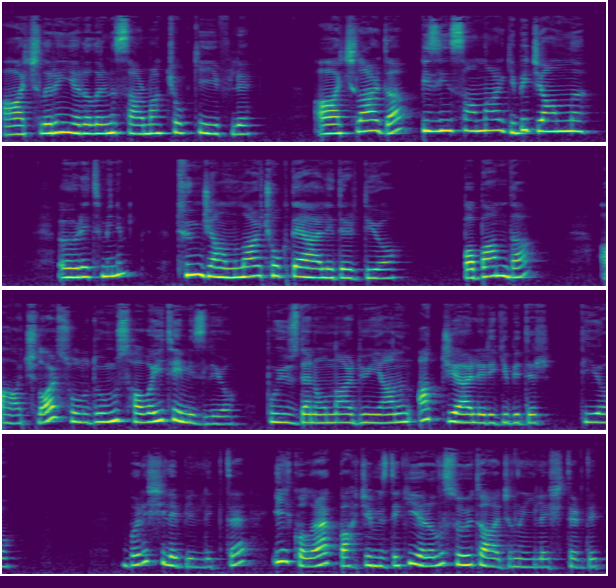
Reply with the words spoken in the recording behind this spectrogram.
Ağaçların yaralarını sarmak çok keyifli. Ağaçlar da biz insanlar gibi canlı. Öğretmenim tüm canlılar çok değerlidir diyor. Babam da ağaçlar soluduğumuz havayı temizliyor. Bu yüzden onlar dünyanın akciğerleri gibidir diyor. Barış ile birlikte ilk olarak bahçemizdeki yaralı söğüt ağacını iyileştirdik.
